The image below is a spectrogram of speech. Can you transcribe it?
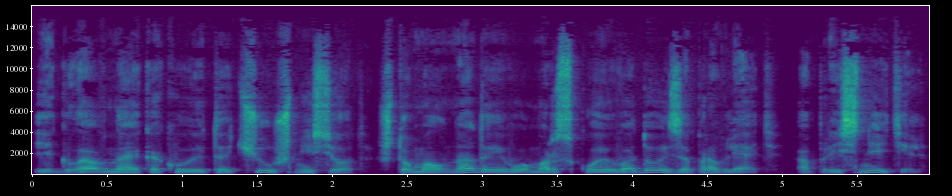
И главное, какую-то чушь несет, что, мол, надо его морской водой заправлять, опреснитель.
